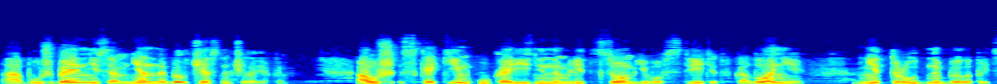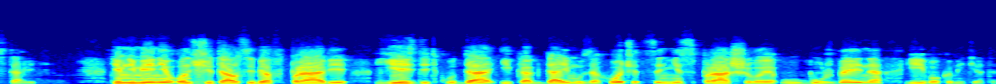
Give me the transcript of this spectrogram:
а Бушбейн, несомненно, был честным человеком. А уж с каким укоризненным лицом его встретят в колонии, нетрудно было представить. Тем не менее, он считал себя вправе ездить куда и когда ему захочется, не спрашивая у Бушбейна и его комитета.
